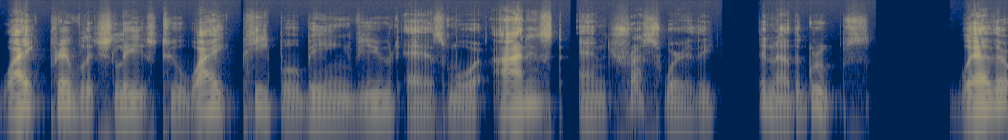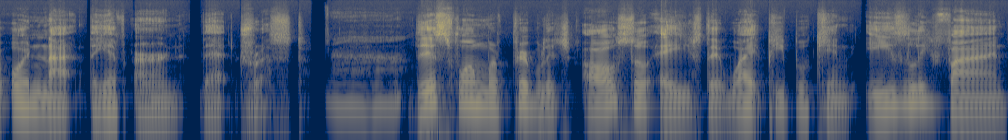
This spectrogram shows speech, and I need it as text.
White privilege leads to white people being viewed as more honest and trustworthy than other groups, whether or not they have earned that trust. Uh-huh. This form of privilege also aids that white people can easily find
